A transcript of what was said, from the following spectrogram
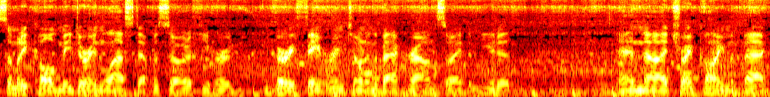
Somebody called me during the last episode if you heard very faint ringtone in the background, so I had to mute it. And uh, I tried calling them back,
